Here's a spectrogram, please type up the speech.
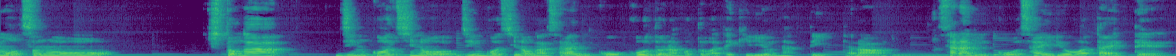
もその、人が人工知能、人工知能がさらにこう高度なことができるようになっていったら、さらにこう裁量を与えて、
